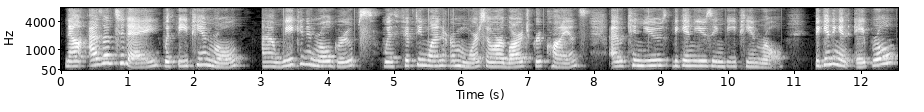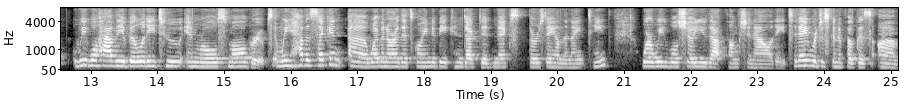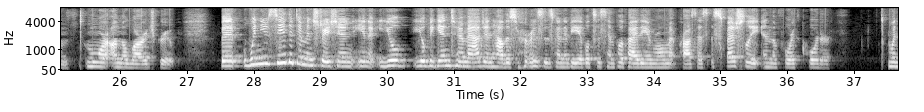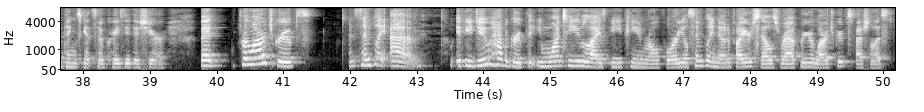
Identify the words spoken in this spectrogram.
Now, as of today, with BP Enroll, uh, we can enroll groups with 51 or more, so our large group clients um, can use, begin using BP Enroll. Beginning in April, we will have the ability to enroll small groups. And we have a second uh, webinar that's going to be conducted next Thursday on the 19th where we will show you that functionality. Today we're just going to focus um, more on the large group. But when you see the demonstration, you know, you'll, you'll begin to imagine how the service is going to be able to simplify the enrollment process, especially in the fourth quarter when things get so crazy this year. But for large groups, simply, um, if you do have a group that you want to utilize BP Enroll for, you'll simply notify your sales rep or your large group specialist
